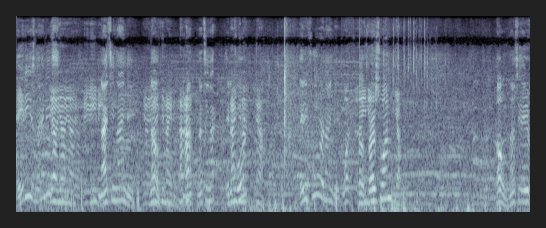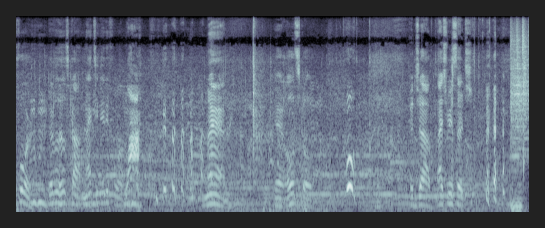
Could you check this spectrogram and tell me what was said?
80s, 90s? Yeah, yeah, yeah, yeah. 80. 1990. Yeah, no. 1990. Uh, uh, 1984? yeah. 84 or 90? What? The first one? Yeah. Oh, 1984. Mhm. Beverly Hills Cop, 1984. Wow. Man. Yeah, old school. Good job. Nice research.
